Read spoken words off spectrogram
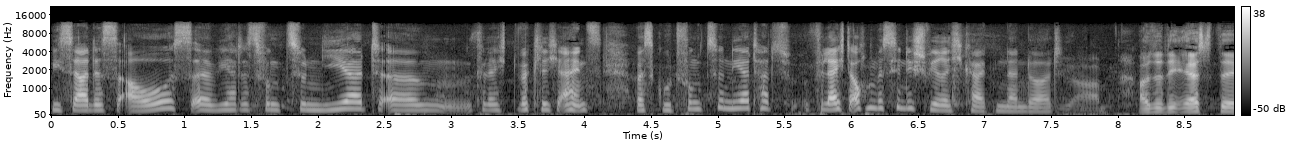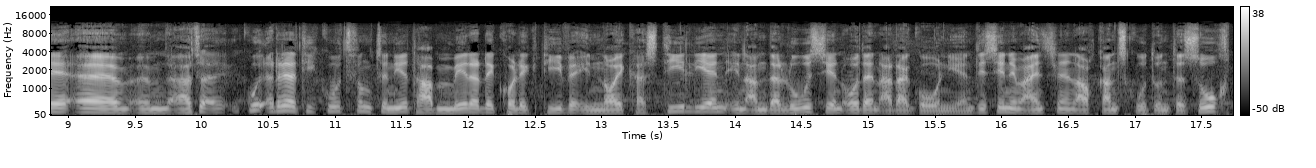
Wie sah das aus? Äh, wie hat es funktioniert? Ähm, vielleicht wirklich eins, was gut funktioniert hat. Vielleicht auch ein bisschen die Schwierigkeiten dann dort. Ja, also die erste, ähm, also gut, relativ gut funktioniert haben mehrere Kollektive in Neukastilien, in Andalusien oder in Aragonien. Die sind im Einzelnen auch ganz gut untersucht.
